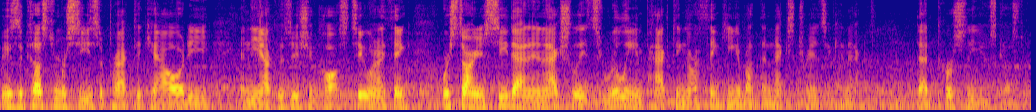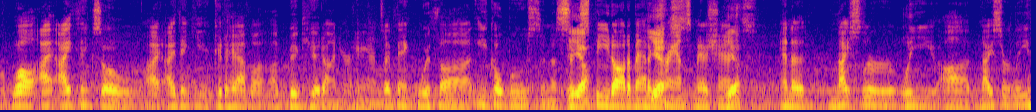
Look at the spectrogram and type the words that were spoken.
because the customer sees the practicality and the acquisition cost too. And I think we're starting to see that, and actually, it's really impacting our thinking about the next Transit Connect, that personally used customer. Well, I, I think so. I, I think you could have a, a big hit on your hands. I think with uh, EcoBoost and a six-speed automatic Yes. transmission, Yes. and a nicerly, uh, nicerly,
